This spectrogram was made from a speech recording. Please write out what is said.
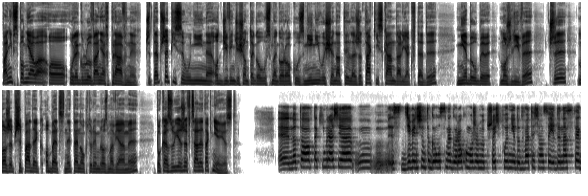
Pani wspomniała o uregulowaniach prawnych. Czy te przepisy unijne od 98 roku zmieniły się na tyle, że taki skandal jak wtedy nie byłby możliwy? Czy może przypadek obecny, ten o którym rozmawiamy, pokazuje, że wcale tak nie jest? No to w takim razie z 98 roku możemy przejść płynnie do 2011,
